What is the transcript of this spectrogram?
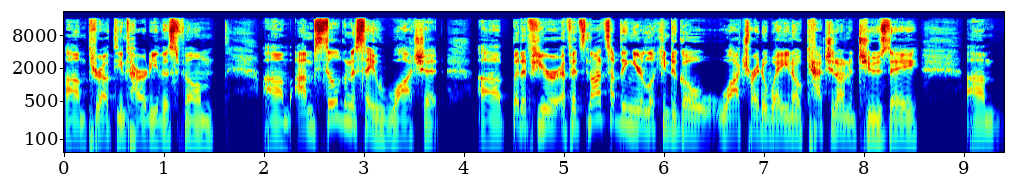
um, throughout the entirety of this film, um, I'm still going to say watch it. Uh, but if you're if it's not something you're looking to go watch right away, you know, catch it on a Tuesday. Um,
